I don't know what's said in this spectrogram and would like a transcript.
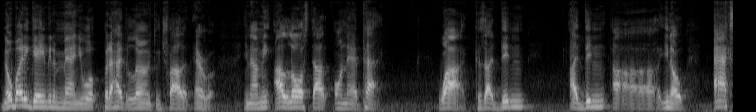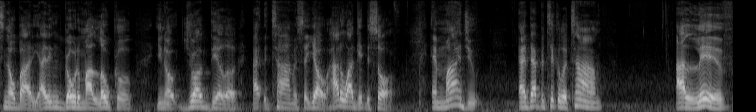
Nobody gave me the manual, but I had to learn through trial and error. You know what I mean? I lost out on that pack. Why? Because I didn't, I didn't, uh, uh, uh, you know, ask nobody. I didn't go to my local, you know, drug dealer at the time and say, yo, how do I get this off? And mind you, at that particular time, I live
